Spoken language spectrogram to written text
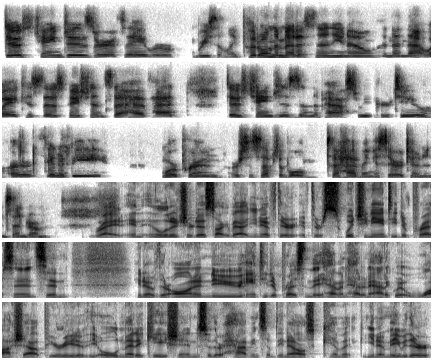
dose changes or if they were recently put on the medicine you know and then that way because those patients that have had dose changes in the past week or two are going to be more prone or susceptible to having a serotonin syndrome right and, and the literature does talk about you know if they're if they're switching antidepressants and you know, if they're on a new antidepressant, they haven't had an adequate washout period of the old medication, so they're having something else. You know, maybe they're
